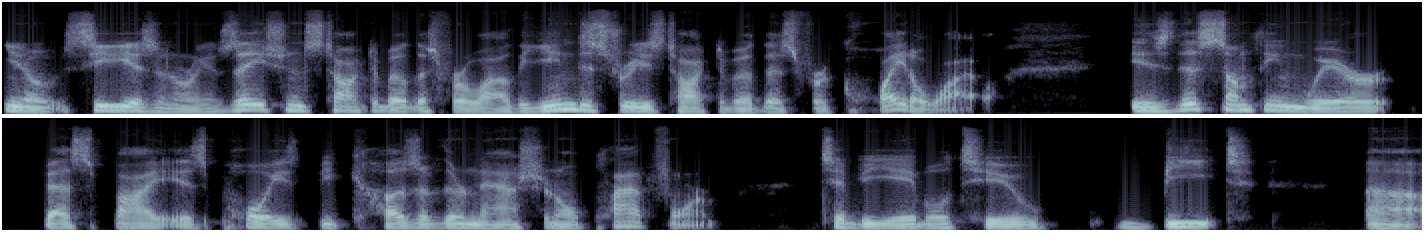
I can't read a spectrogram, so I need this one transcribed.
you know CEDIA as an organization has talked about this for a while, the industry has talked about this for quite a while is this something where Best Buy is poised because of their national platform to be able to beat uh,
